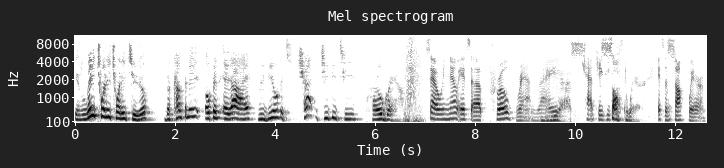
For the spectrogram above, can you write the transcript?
In late 2022, the company OpenAI revealed its ChatGPT program. So we know it's a program, right? Yes. Chat GPT. Software. It's a software.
